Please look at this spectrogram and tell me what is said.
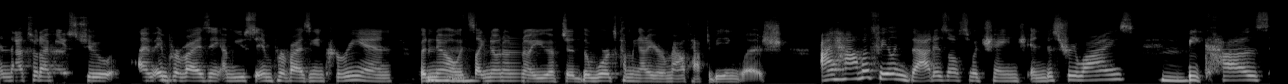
And that's what I'm used to. I'm improvising. I'm used to improvising in Korean. But no, mm-hmm. it's like, no, no, no, you have to, the words coming out of your mouth have to be English. I have a feeling that is also a change industry wise mm. because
